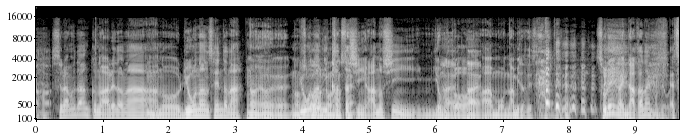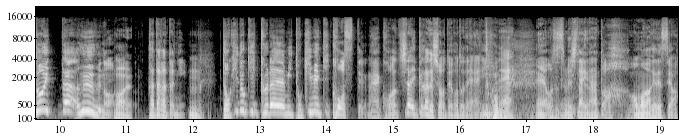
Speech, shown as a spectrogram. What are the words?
「スラムダンクのあれだなあの両南戦だな。両南に勝ったシーンあのシーン読むとあもう涙ですそれ以外泣かないもんね そういった夫婦の方々にドキドキ暗闇ときめきコースっていうねこちらいかがでしょうということで今ねおすすめしたいなと思うわけですよ。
